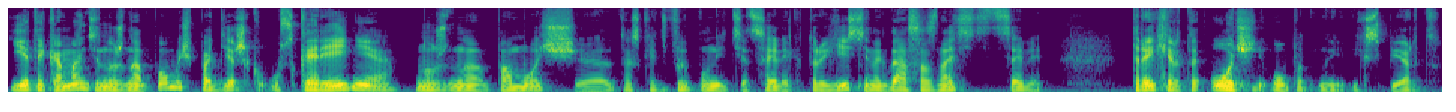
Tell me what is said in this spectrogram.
и этой команде нужна помощь, поддержка, ускорение. Нужно помочь, э, так сказать, выполнить те цели, которые есть, иногда осознать эти цели. Трекер — это очень опытный эксперт,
